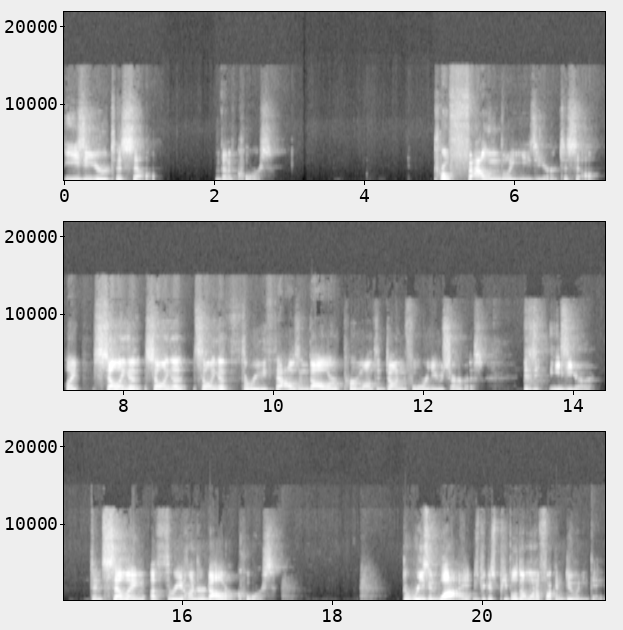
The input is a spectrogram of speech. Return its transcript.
easier to sell than a course. Profoundly easier to sell. Like selling a selling a selling a three thousand dollar per month done for you service is easier than selling a three hundred dollar course. The reason why is because people don't want to fucking do anything.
